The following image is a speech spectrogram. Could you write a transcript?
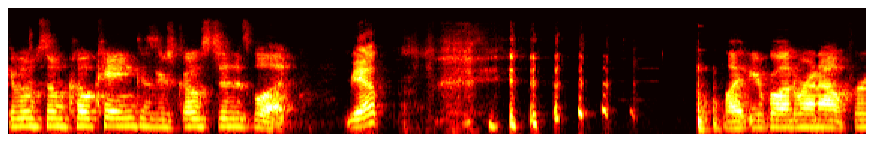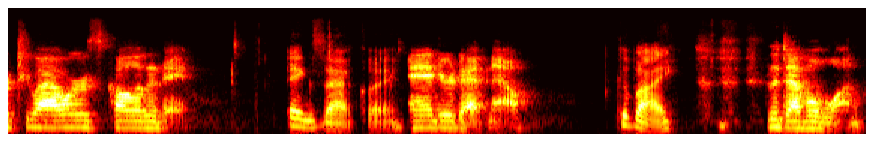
Give him some cocaine because there's ghosts in his blood. Yep. Let your blood run out for two hours. Call it a day, Exactly. and you're dead now. Goodbye. The devil won.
